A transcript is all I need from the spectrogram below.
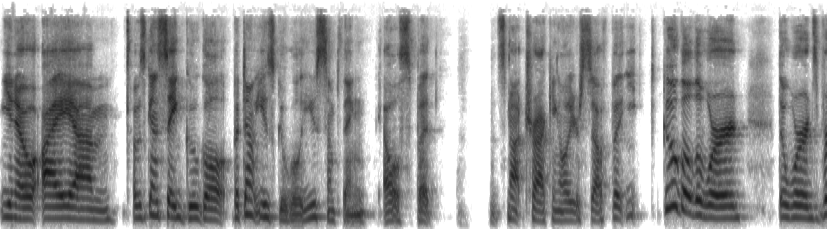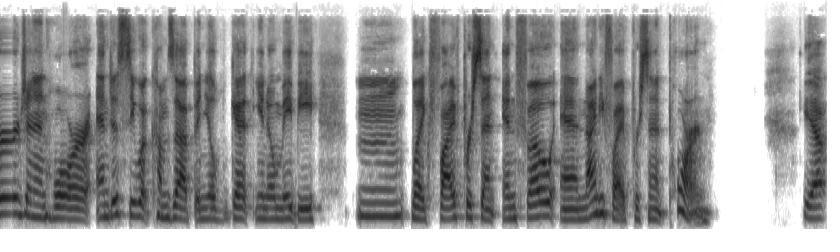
you know, I um I was going to say Google, but don't use Google. Use something else. But it's not tracking all your stuff. But Google the word, the words virgin and whore, and just see what comes up. And you'll get, you know, maybe mm, like 5% info and 95% porn. Yeah,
